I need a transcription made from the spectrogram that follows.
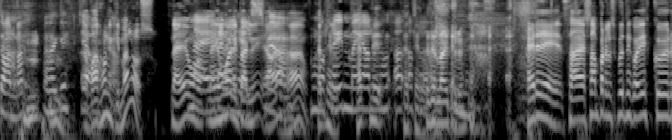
Donna, er það ekki? Var hún ekki? Nei, hún, Nei, hún var í Beverly. Hún var hrein með alveg- Þetta er læturu. Heyriði, það er sambarlega spurning á ykkur,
